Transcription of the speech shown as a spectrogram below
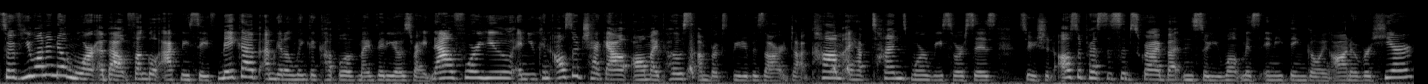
So, if you want to know more about fungal acne safe makeup, I'm going to link a couple of my videos right now for you. And you can also check out all my posts on brooksbeautybazaar.com. I have tons more resources, so you should also press the subscribe button so you won't miss anything going on over here.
